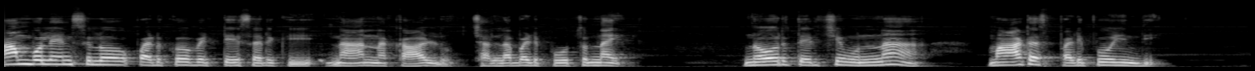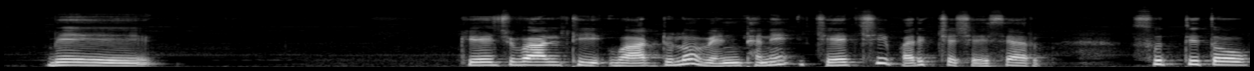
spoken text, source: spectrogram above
అంబులెన్స్లో పడుకోబెట్టేసరికి నాన్న కాళ్ళు చల్లబడిపోతున్నాయి. నోరు తెరిచి ఉన్న మాట పడిపోయింది. బే కేజువాలిటీ వార్డులో వెంటనే చేర్చి పరీక్ష చేశారు. సుత్తితో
